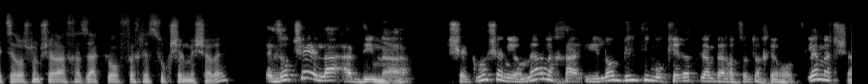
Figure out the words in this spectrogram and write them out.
אצל ראש ממשלה חזק לא הופך לסוג של משרת? זאת שאלה עדינה, שכמו שאני אומר לך, היא לא בלתי מוכרת גם בארצות אחרות. למשל,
